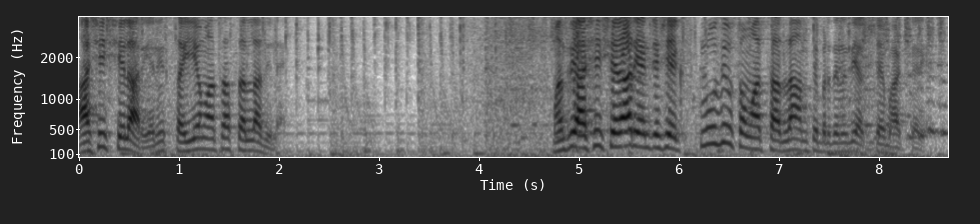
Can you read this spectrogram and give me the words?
आशिष शेलार यांनी संयमाचा सल्ला दिलाय. मंत्री आशिष शेलार यांच्याशी एक्सक्लुझिव्ह संवाद साधला. आमचे प्रतिनिधी अक्षय भाटकरे.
